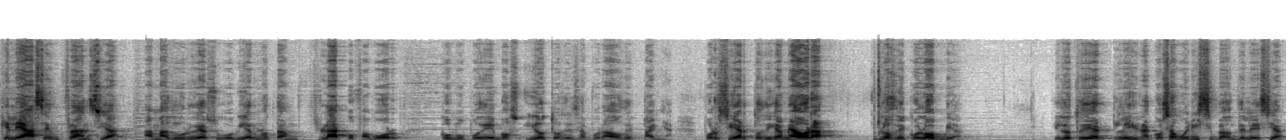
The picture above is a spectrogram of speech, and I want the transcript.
que le hace en Francia a Maduro y a su gobierno tan flaco favor como Podemos y otros desaforados de España. Por cierto, dígame ahora, los de Colombia. El otro día leí una cosa buenísima donde le decía,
